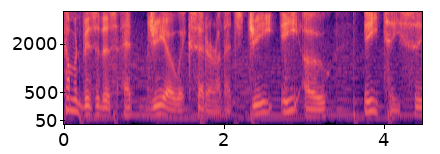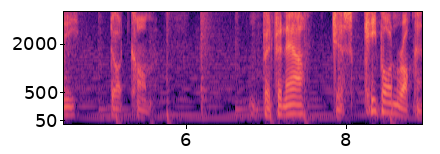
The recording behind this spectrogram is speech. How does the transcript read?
come and visit us at Geo Etc. That's G E O E T C dot com. But for now, just keep on rocking.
